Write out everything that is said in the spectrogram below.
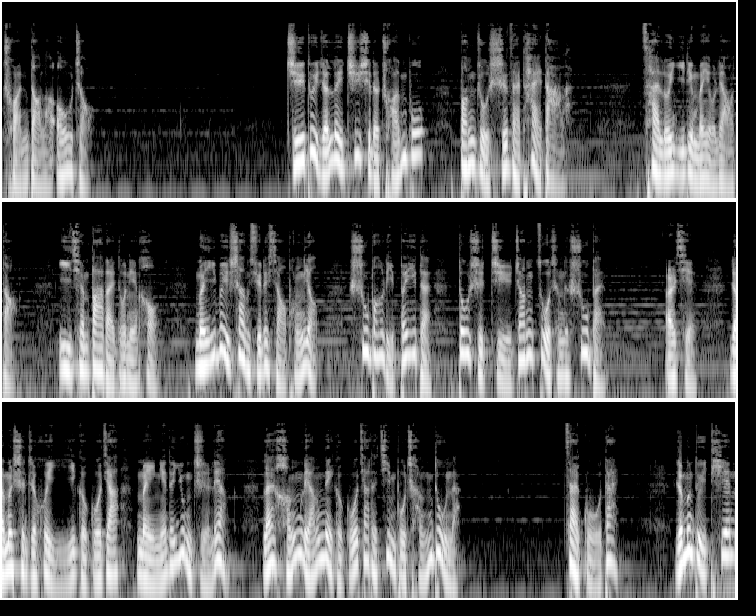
传到了欧洲。纸对人类知识的传播帮助实在太大了。蔡伦一定没有料到，一千八百多年后，每一位上学的小朋友书包里背的都是纸张做成的书本，而且人们甚至会以一个国家每年的用纸量来衡量那个国家的进步程度呢。在古代，人们对天、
